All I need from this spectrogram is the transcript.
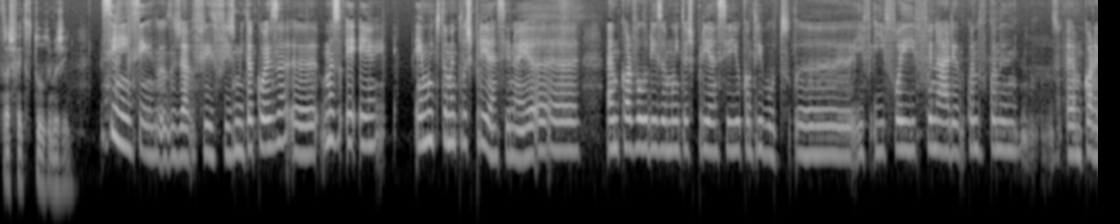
terás feito tudo, imagino. Sim, sim, já fiz, fiz muita coisa, uh, mas é, é, é, muito também pela experiência, não é? Uh, a Amcor valoriza muito a experiência e o contributo. Uh, e, e foi, foi na área, quando, quando a Amcor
